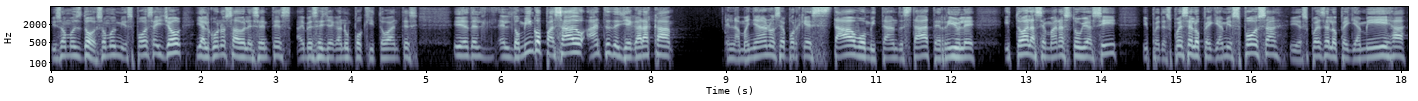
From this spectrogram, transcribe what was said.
y somos dos, somos mi esposa y yo y algunos adolescentes, hay veces llegan un poquito antes. Y desde el, domingo pasado, antes de llegar acá, en la mañana no sé por qué estaba vomitando, estaba terrible y toda la semana estuve así y pues después se lo pegué a mi esposa y después se lo pegué a mi hija.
